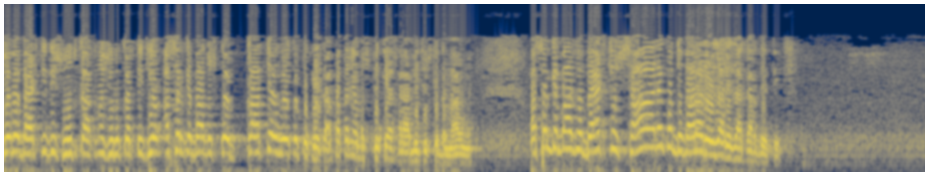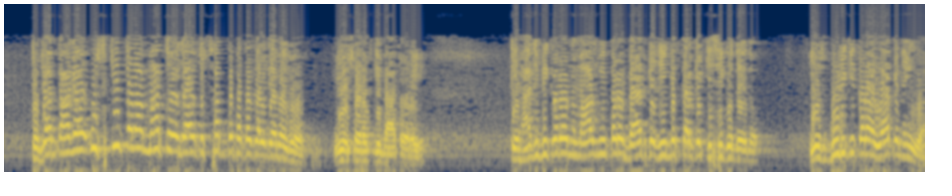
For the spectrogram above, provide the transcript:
صبح بیٹھتی تھی، سوت کاٹنا شروع کرتی تھی اور اثر کے بعد اس کو کاٹتے ہوئے کو ٹکڑے کا۔ پتہ نہیں اب اس کو کیا خرابی تھی اس کے دماغ میں۔ اثر کے بعد وہ بیٹھ کے اس سارے کو دوبارہ ریزا ریزا کر دیتی۔ تھی تو جب کہا گیا اس کی طرح مت ہو جاؤ تو سب کو پتہ چل گیا بھائی وہ، یہ شہرت کی بات ہو رہی ہے۔ کہ حج بھی کرو، نماز بھی پڑھو، بیٹھ کے غیبت کر کے کسی کو دے دو۔ یہ اس بوڑھی کی طرح ہوا کہ نہیں ہوا؟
